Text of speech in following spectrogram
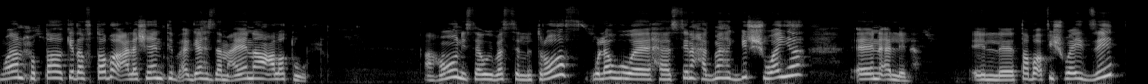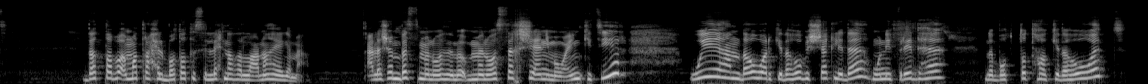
وهنحطها كده في طبق علشان تبقى جاهزة معانا على طول. أهو نسوي بس الأطراف ولو حسينا حجمها كبير شوية آه نقللها. الطبق فيه شوية زيت ده الطبق مطرح البطاطس اللي إحنا طلعناها يا جماعة. علشان بس ما نوسخش يعني مواعين كتير. وهندور كده اهو بالشكل ده ونفردها نبططها كده اهوت.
